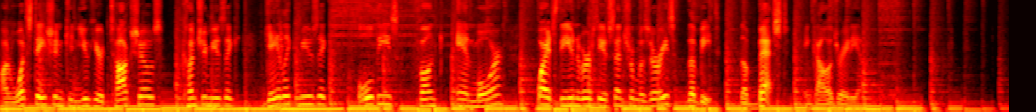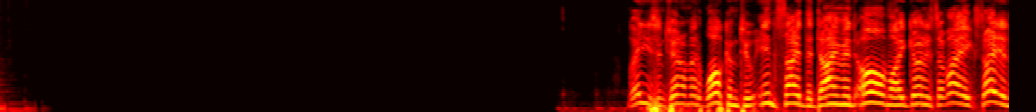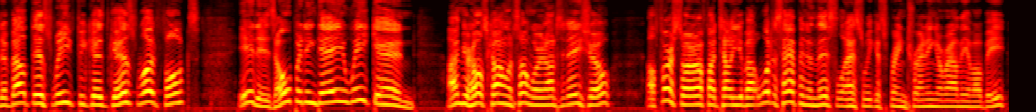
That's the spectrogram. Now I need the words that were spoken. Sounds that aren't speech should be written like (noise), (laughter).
On what station can you hear talk shows, country music, Gaelic music, oldies, funk, and more? Why, it's the University of Central Missouri's The Beat, the best in college radio. Ladies and gentlemen, welcome to Inside the Diamond. Oh my goodness, am I excited about this week because guess what, folks? It is opening day weekend. I'm your host, Collin Somewhere, and on today's show, I'll first start off by telling you about what has happened in this last week of spring training around the MLB.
